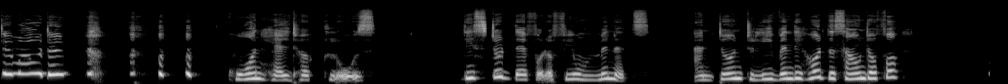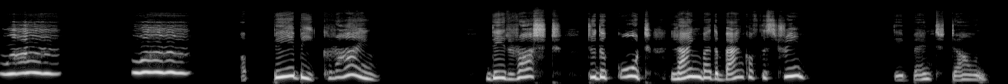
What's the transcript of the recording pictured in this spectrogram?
devoured him. Kwon held her close. They stood there for a few minutes and turned to leave when they heard the sound of a wah, wah, a baby crying. They rushed to the coat lying by the bank of the stream. They bent down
